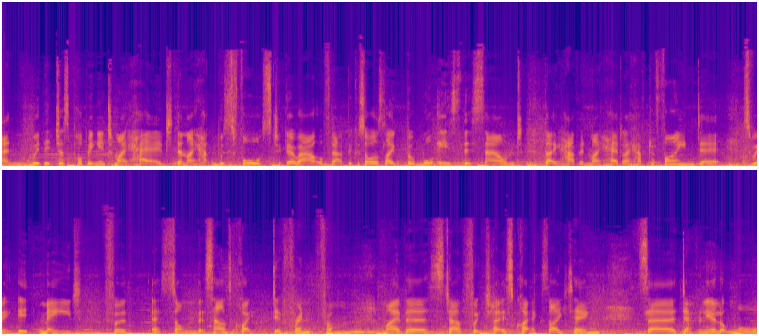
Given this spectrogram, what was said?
and with it just popping into my head then I ha- was forced to go out of that because I was like but what is this sound that I have in my head? I have to find it. So it, it made for a song that sounds quite different from my other stuff which is quite exciting. So definitely a lot more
